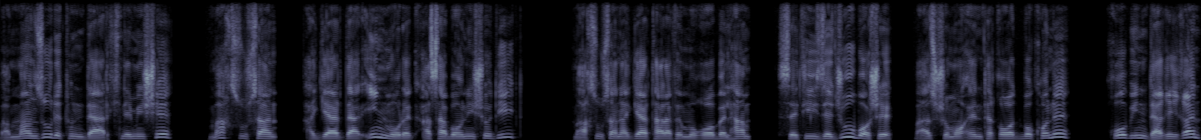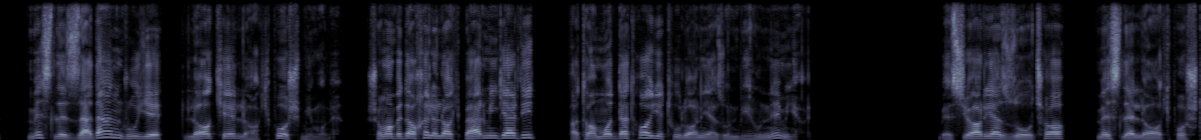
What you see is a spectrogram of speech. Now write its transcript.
و منظورتون درک نمیشه مخصوصا اگر در این مورد عصبانی شدید مخصوصا اگر طرف مقابل هم ستیز جو باشه و از شما انتقاد بکنه خب این دقیقا مثل زدن روی لاک لاک پشت میمونه. شما به داخل لاک برمیگردید و تا مدتهای طولانی از اون بیرون نمیاد بسیاری از زوجها مثل لاک پشت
